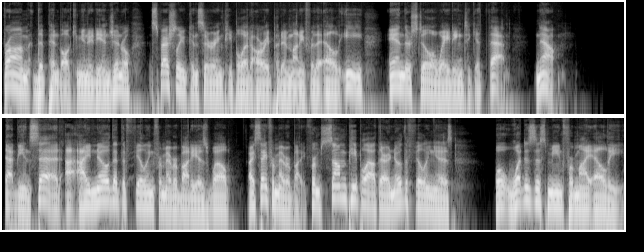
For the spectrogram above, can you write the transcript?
from the pinball community in general, especially considering people had already put in money for the LE and they're still awaiting to get that. Now, that being said, I, I know that the feeling from everybody as well, I say from everybody, from some people out there, I know the feeling is, well, what does this mean for my LE?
